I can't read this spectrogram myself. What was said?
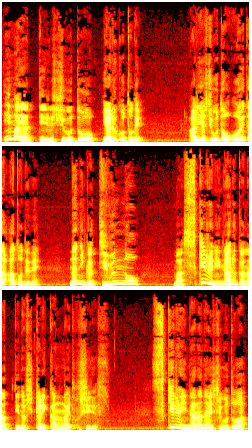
今やっている仕事をやることであるいは仕事を終えた後でね何か自分の、まあ、スキルになるかなっていうのをしっかり考えてほしいです。スキルにならない仕事は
